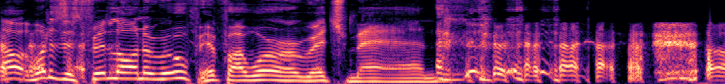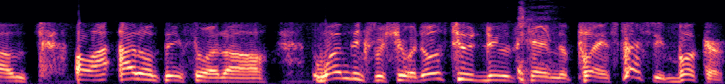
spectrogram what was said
Oh, what is this fiddle on the roof? If I were a rich man. um, oh, I, I don't think so at all. One thing's for sure: those two dudes came to play, especially Booker.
